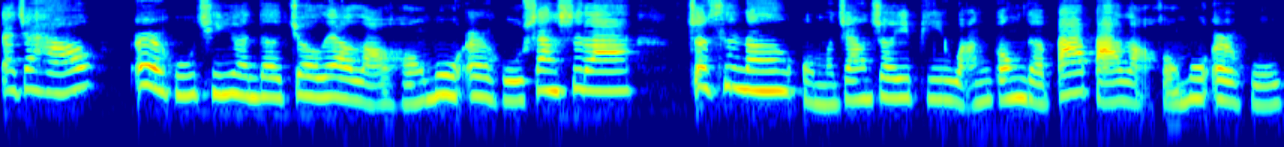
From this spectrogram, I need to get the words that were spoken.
大家好，二胡情缘的旧料老红木二胡上市啦。这次呢，我们将这一批完工的八把老红木二胡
